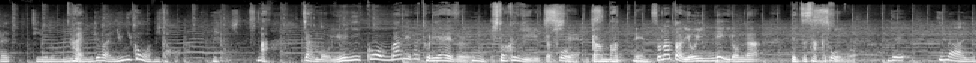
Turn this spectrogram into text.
流れっていうのを見る意味では、ユニコーンは見た方がいいかもしれないですね。あじゃあもうユニコーンまでがとりあえずん。一区切りとして頑張って、うん。その後は余韻でいろんな別作品を。で今言っ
